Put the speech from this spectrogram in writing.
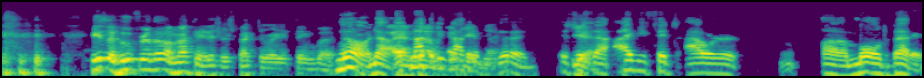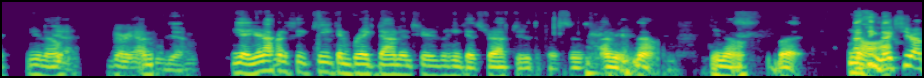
he's a hooper, though. I'm not going to disrespect him or anything, but no, no, it's not that he's not going to be that. good. It's just Yeah. that Ivey fits our uh, mold better. You know. yeah, very happy. I'm- yeah. Yeah, you're not going to see Keegan break down in tears when he gets drafted at the Pistons. I mean, no, you know, but no, I think next year I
